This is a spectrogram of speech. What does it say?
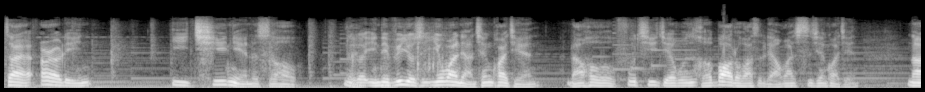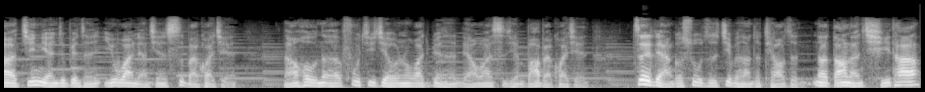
在二零一七年的时候，那个 individual 是一万两千块钱。然后夫妻结婚合报的话是两万四千块钱，那今年就变成一万两千四百块钱，然后呢，夫妻结婚的话就变成两万四千八百块钱，这两个数字基本上都调整。那当然，其他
